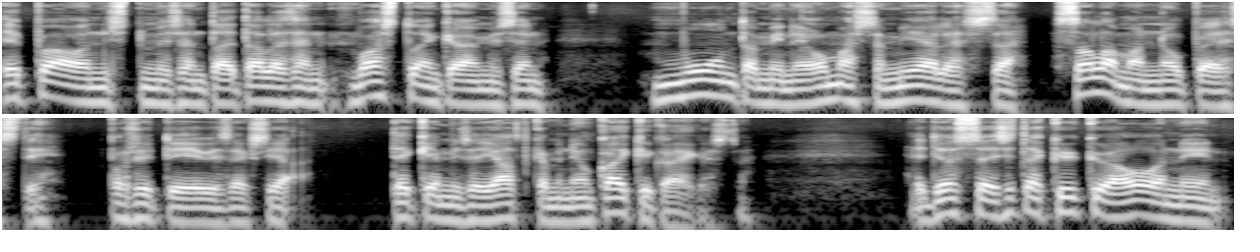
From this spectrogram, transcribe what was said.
epäonnistumisen tai tällaisen vastoinkäymisen muuntaminen omassa mielessä salaman nopeasti positiiviseksi ja tekemisen jatkaminen on kaikki kaikessa. Et jos ei sitä kykyä ole, niin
